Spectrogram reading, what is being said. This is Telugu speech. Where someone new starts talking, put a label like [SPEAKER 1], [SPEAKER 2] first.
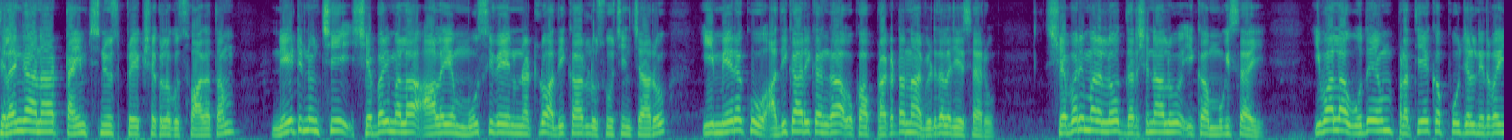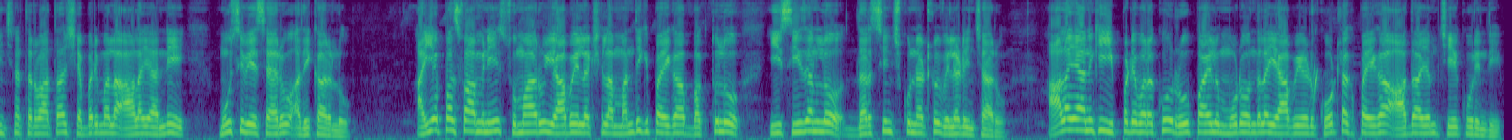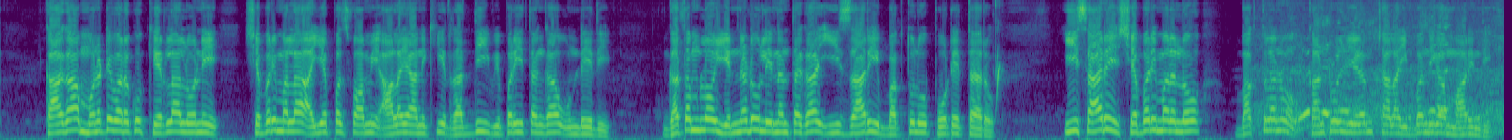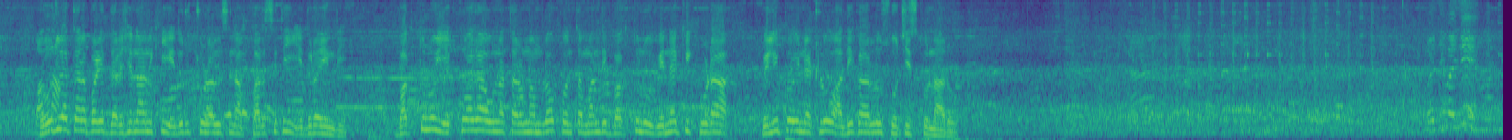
[SPEAKER 1] తెలంగాణ టైమ్స్ న్యూస్ ప్రేక్షకులకు స్వాగతం. నేటి నుంచి శబరిమల ఆలయం మూసివేయనున్నట్లు అధికారులు సూచించారు. ఈ మేరకు అధికారికంగా ఒక ప్రకటన విడుదల చేశారు. శబరిమలలో దర్శనాలు ఇక ముగిశాయి. ఇవాళ ఉదయం ప్రత్యేక పూజలు నిర్వహించిన తర్వాత శబరిమల ఆలయాన్ని మూసివేశారు అధికారులు. అయ్యప్ప స్వామిని సుమారు యాభై లక్షల మందికి పైగా భక్తులు ఈ సీజన్లో దర్శించుకున్నట్లు వెల్లడించారు. ఆలయానికి ఇప్పటి వరకు రూపాయలు మూడు వందల యాభై ఏడు కోట్లకు పైగా ఆదాయం చేకూరింది. కాగా మొన్నటి వరకు కేరళలోని శబరిమల అయ్యప్ప స్వామి ఆలయానికి రద్దీ విపరీతంగా ఉండేది. గతంలో ఎన్నడూ లేనంతగా ఈసారి భక్తులు పోటెత్తారు. ఈసారి శబరిమలలో భక్తులను కంట్రోల్ చేయడం చాలా ఇబ్బందిగా మారింది. రోజుల తరబడి దర్శనానికి ఎదురు చూడాల్సిన పరిస్థితి ఎదురైంది. భక్తులు ఎక్కువగా ఉన్న తరుణంలో కొంతమంది భక్తులు వెనక్కి కూడా వెళ్ళిపోయినట్లు అధికారులు సూచిస్తున్నారు.
[SPEAKER 2] 稳进，稳进。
